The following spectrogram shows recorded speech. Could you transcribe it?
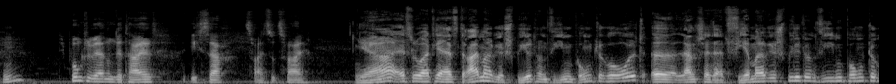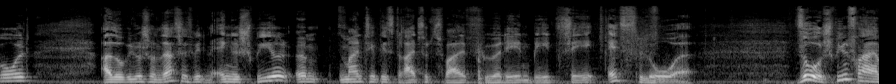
Hm? Die Punkte werden geteilt. Ich sag 2 zu 2. Ja, Eslo hat ja erst dreimal gespielt und sieben Punkte geholt. Äh, Langstedt hat viermal gespielt und sieben Punkte geholt. Also wie du schon sagst, es wird ein enges Spiel. Ähm, mein Tipp ist 3 zu 2 für den BC Eslohe. So, spielfrei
